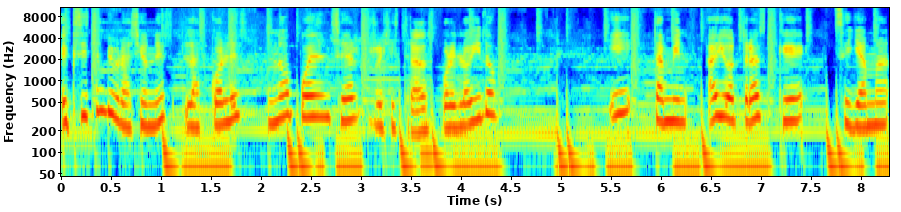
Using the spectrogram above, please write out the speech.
existen vibraciones las cuales no pueden ser registradas por el oído. Y también hay otras que se llama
